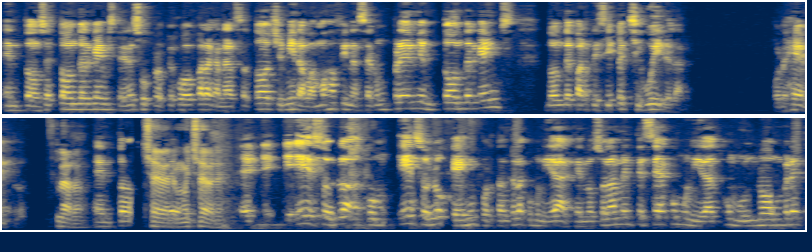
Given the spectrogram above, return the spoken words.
Entonces Thunder Games tiene su propio juego para ganar Satoshi. Mira, vamos a financiar un premio en Thunder Games donde participe Chihuahua, por ejemplo. Claro. Entonces, chévere, muy chévere. Eh, eh, eso, es lo, eso es lo que es importante en la comunidad, que no solamente sea comunidad como un nombre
